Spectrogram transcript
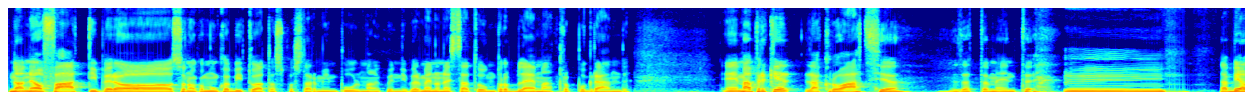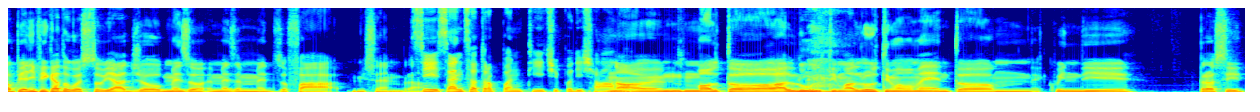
no, ne ho fatti, però sono comunque abituato a spostarmi in pullman, quindi per me non è stato un problema troppo grande. Eh, ma perché la Croazia, esattamente? Mm, Abbiamo pianificato questo viaggio un mese, mese e mezzo fa, mi sembra. sì, senza troppo anticipo, diciamo. No, eh, molto all'ultimo, all'ultimo momento. mm, E quindi... Però sì,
